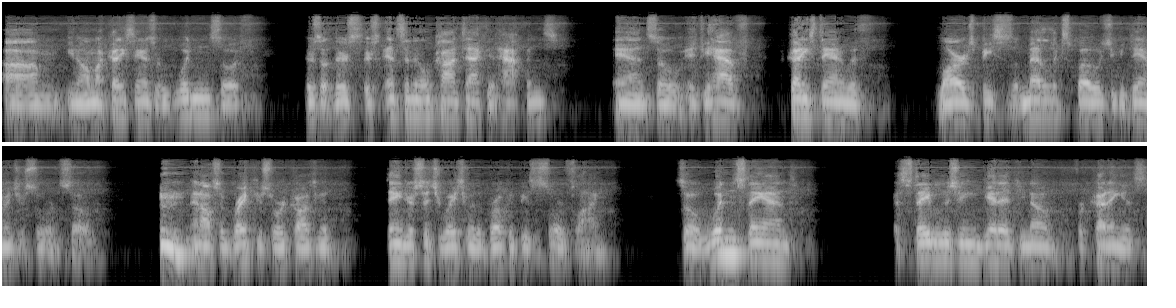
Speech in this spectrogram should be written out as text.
Um, you know, all my cutting stands are wooden, so if there's a, there's there's incidental contact that happens, and so if you have a cutting stand with large pieces of metal exposed, you could damage your sword. So, and also break your sword, causing a dangerous situation with a broken piece of sword flying. So, a wooden stand, as stable as you can get it, you know, for cutting is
